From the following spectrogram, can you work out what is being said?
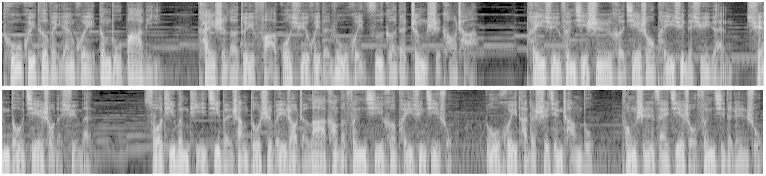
图奎特委员会登陆巴黎，开始了对法国学会的入会资格的正式考察。培训分析师和接受培训的学员全都接受了询问，所提问题基本上都是围绕着拉康的分析和培训技术，如会谈的时间长度、同时在接受分析的人数、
